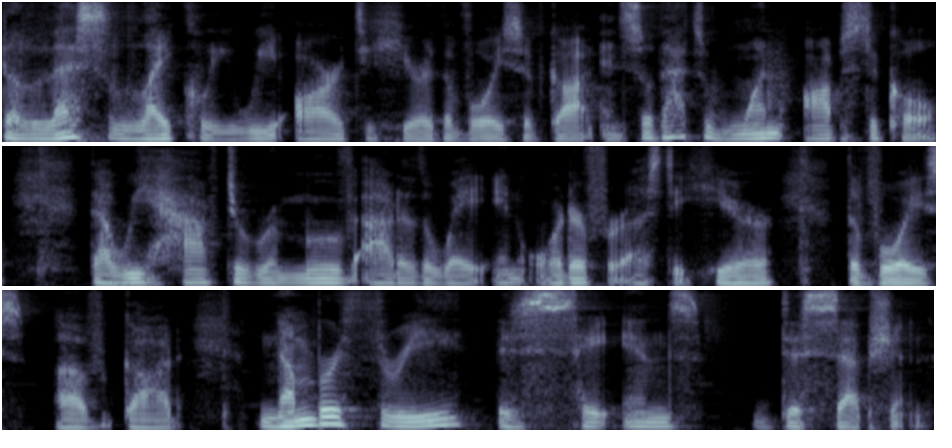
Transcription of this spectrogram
the less likely we are to hear the voice of God. And so that's one obstacle that we have to remove out of the way in order for us to hear the voice of God. Number three is Satan's deception.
